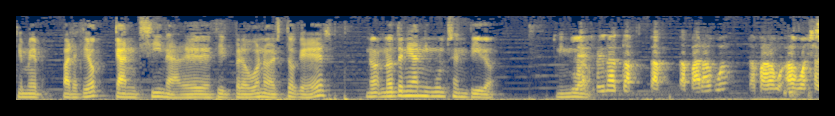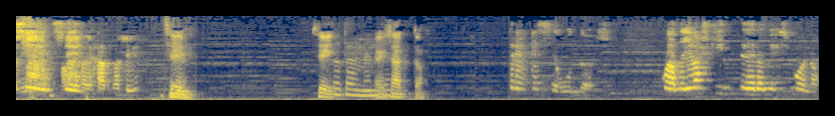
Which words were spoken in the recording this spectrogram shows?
que me pareció cansina de decir, pero bueno, ¿esto qué es? No, no tenía ningún sentido. La Ninguno. escena tap- tap- tapar agua, tapar agua, agua Sí, saliendo, sí. vamos a dejarlo así. Sí. Sí, Totalmente. exacto. Tres segundos. Cuando llevas 15 de lo mismo, no.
